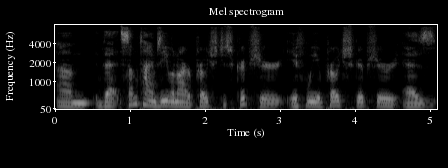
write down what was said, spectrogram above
um, that sometimes even our approach to Scripture, if we approach Scripture as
